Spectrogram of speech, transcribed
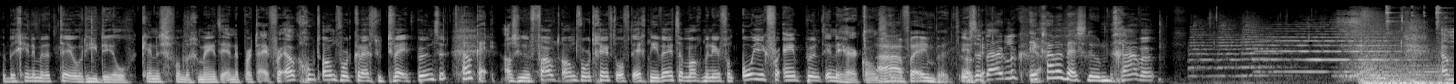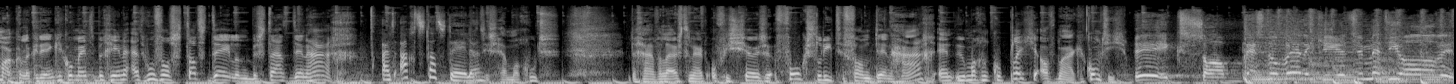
We beginnen met het theoriedeel. Kennis van de gemeente en de partij. Voor elk goed antwoord krijgt u twee punten. Okay. Als u een fout antwoord geeft of het echt niet weet... dan mag meneer Van Ooyek voor één punt in de herkant. Ah, voor één punt. Is okay. dat duidelijk? Ik ga mijn best doen. Gaan we. Een makkelijke, denk ik, om mee te beginnen. Uit hoeveel stadsdelen bestaat Den Haag? Uit acht stadsdelen. Dat is helemaal goed. Dan gaan we luisteren naar het officieuze volkslied van Den Haag. En u mag een coupletje afmaken. Komt-ie. Ik zou best nog wel een keertje met die alweer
